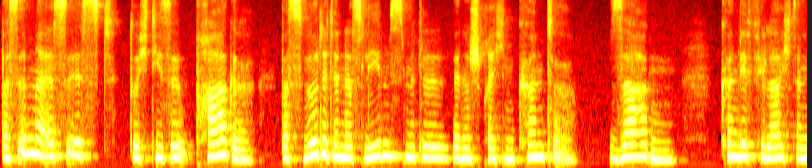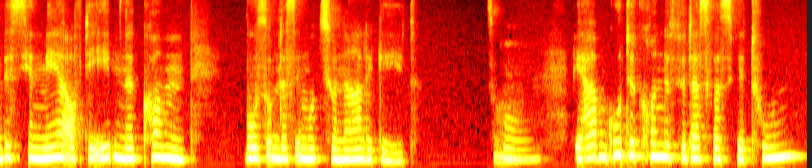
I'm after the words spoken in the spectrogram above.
Was immer es ist, durch diese Frage, was würde denn das Lebensmittel, wenn es sprechen könnte, sagen, können wir vielleicht ein bisschen mehr auf die Ebene kommen, wo es um das Emotionale geht. So. Mhm. Wir haben gute Gründe für das, was wir tun.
